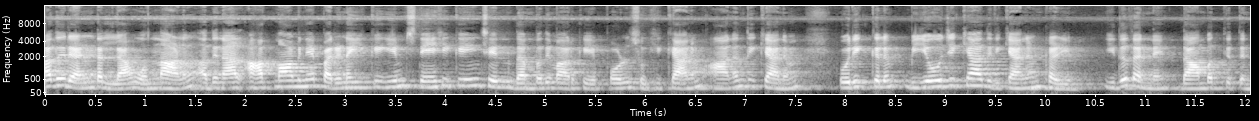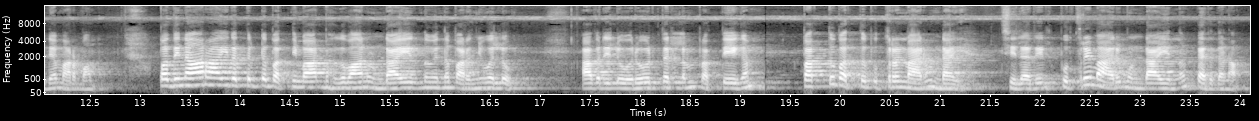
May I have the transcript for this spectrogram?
അത് രണ്ടല്ല ഒന്നാണ്. അതിനാൽ ആത്മാവിനെ പരിണയിക്കുകയും സ്നേഹിക്കുകയും ചെയ്യുന്ന ദമ്പതിമാർക്ക് എപ്പോഴും സുഖിക്കാനും ആനന്ദിക്കാനും ഒരിക്കലും വിയോജിക്കാതിരിക്കാനും കഴിയും. ഇത് തന്നെ ദാമ്പത്യത്തിന്റെ മർമ്മം. പതിനാറായിരത്തെട്ട് പത്നിമാർ ഭഗവാൻ ഉണ്ടായിരുന്നുവെന്ന് പറഞ്ഞുവല്ലോ. അവരിൽ ഓരോരുത്തരിലും പ്രത്യേകം പത്ത് പത്ത് പുത്രന്മാരുണ്ടായി. ചിലരിൽ പുത്രിമാരും ഉണ്ടായെന്ന് കരുതണം.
